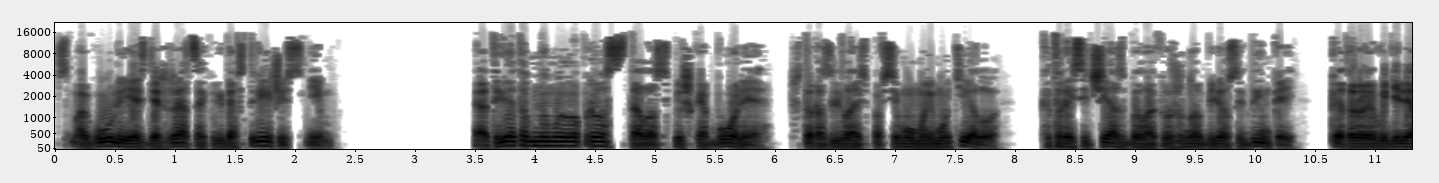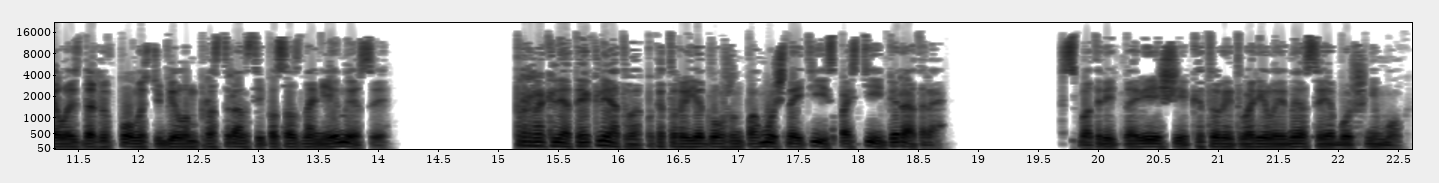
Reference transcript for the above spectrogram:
Смогу ли я сдержаться, когда встречусь с ним? Ответом на мой вопрос стала вспышка боли, что разлилась по всему моему телу, которое сейчас было окружено белесой дымкой, которая выделялась даже в полностью белом пространстве по сознанию Инессы. Проклятая клятва, по которой я должен помочь найти и спасти императора. Смотреть на вещи, которые творила Инесса, я больше не мог.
